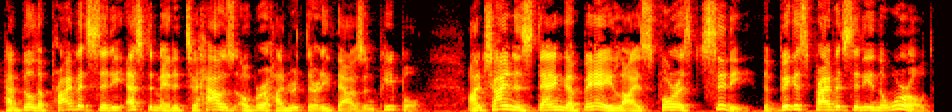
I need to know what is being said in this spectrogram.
have built a private city estimated to house over 130,000 people. On China's Danga Bay lies Forest City, the biggest private city in the world.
